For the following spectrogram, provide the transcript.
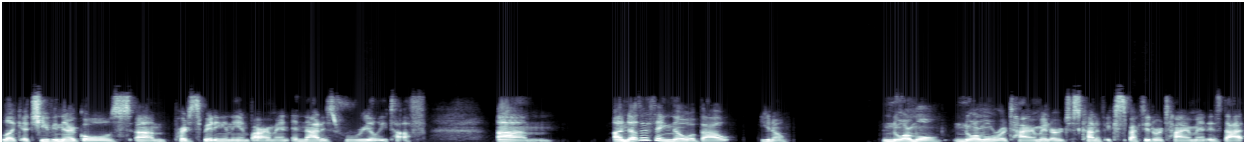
like achieving their goals um, participating in the environment and that is really tough. Um, another thing though about you know normal normal retirement or just kind of expected retirement is that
